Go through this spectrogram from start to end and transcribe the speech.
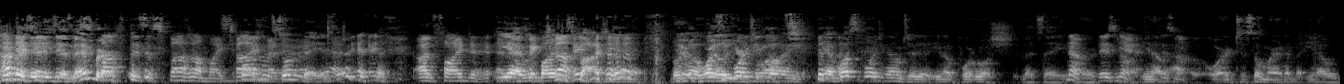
don't there's, think a, he's there's, a member. spot, there's a spot on my Spot time. on Sunday, is yeah. I'll find it. Yeah, we big find a time. spot. Yeah, yeah. But Yeah, no, what's the your point in going? Yeah, what's the point in going to you know Portrush, let's say? No, or, there's not. You know, There's not. uh, or to somewhere in you know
